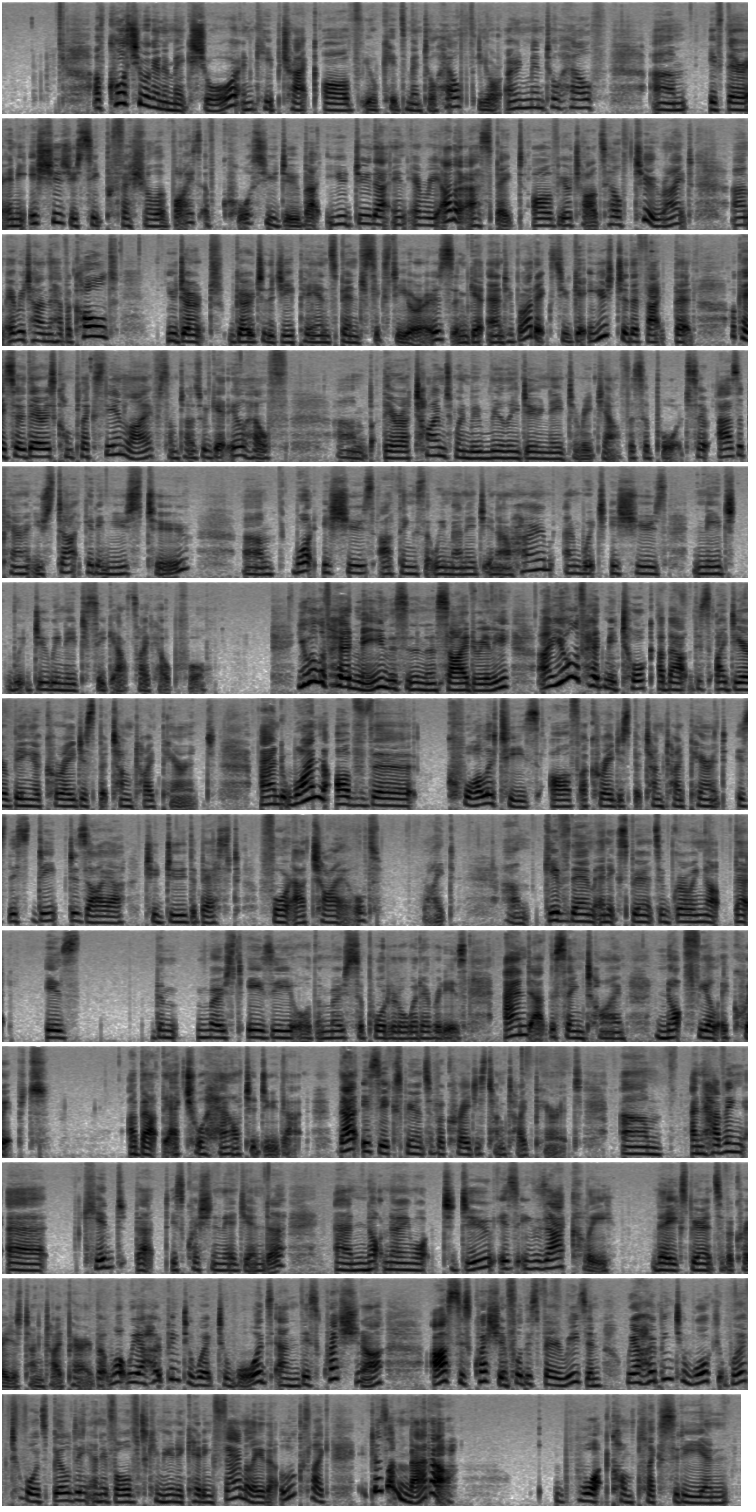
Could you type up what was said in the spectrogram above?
Of course, you are going to make sure and keep track of your kids' mental health, your own mental health. Um, if there are any issues, you seek professional advice. Of course, you do, but you do that in every other aspect of your child's health too, right? Um, every time they have a cold, you don't go to the GP and spend 60 euros and get antibiotics. You get used to the fact that, okay, so there is complexity in life. Sometimes we get ill health. Um, but there are times when we really do need to reach out for support. So, as a parent, you start getting used to um, what issues are things that we manage in our home and which issues need do we need to seek outside help for. You will have heard me, this is an aside really, uh, you will have heard me talk about this idea of being a courageous but tongue tied parent. And one of the qualities of a courageous but tongue tied parent is this deep desire to do the best for our child, right? Um, give them an experience of growing up that is the most easy or the most supported or whatever it is, and at the same time, not feel equipped about the actual how to do that. That is the experience of a courageous tongue tied parent. Um, and having a kid that is questioning their gender and not knowing what to do is exactly the experience of a courageous tongue tied parent. But what we are hoping to work towards, and this questioner asked this question for this very reason, we are hoping to work, work towards building an evolved communicating family that looks like it doesn't matter what complexity and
